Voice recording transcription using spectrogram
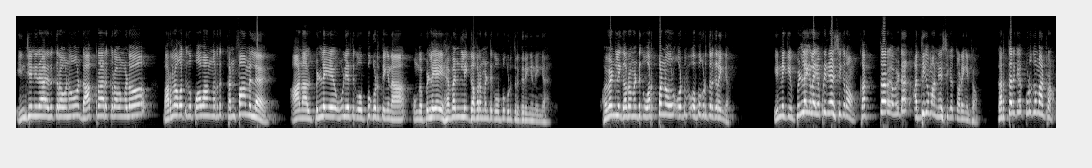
இன்ஜினியராக இருக்கிறவனோ டாக்டராக இருக்கிறவங்களோ பரலோகத்துக்கு போவாங்கிறது கன்ஃபார்ம் இல்லை. ஆனால் பிள்ளையை ஊழியத்துக்கு ஒப்பு கொடுத்தீங்கன்னா உங்கள் பிள்ளையை ஹெவன்லி கவர்மெண்ட்டுக்கு ஒப்பு கொடுத்துருக்குறீங்க நீங்கள் ஹெவன்லி கவர்மெண்ட்டுக்கு ஒர்க் பண்ண ஒட்டு- ஒப்பு கொடுத்துருக்குறீங்க. இன்னைக்கு பிள்ளைகளை எப்படி நேசிக்கிறோம்? கர்த்தரை விட அதிகமாக நேசிக்க தொடங்கிட்டோம். கர்த்தருக்கே கொடுக்க மாட்டோம்.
